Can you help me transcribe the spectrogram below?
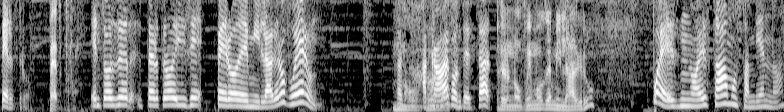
Pertro. Pertro. Entonces Pertro dice, pero de milagro fueron. No, Acaba no, de contestar. Pero no fuimos de milagro. Pues no estábamos tan bien, ¿no?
